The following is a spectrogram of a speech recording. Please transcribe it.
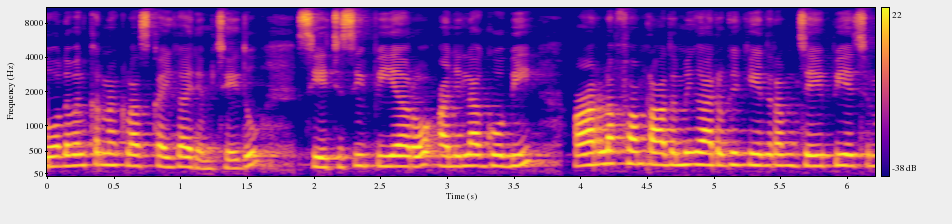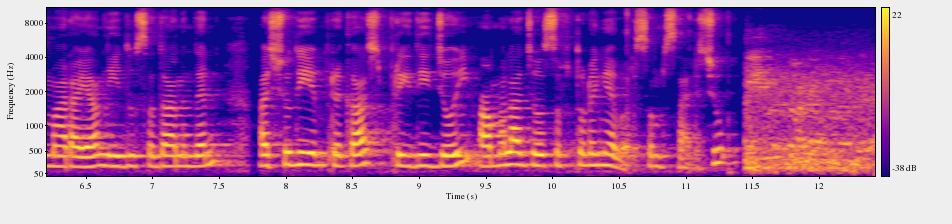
ബോധവൽക്കരണ ക്ലാസ് കൈകാര്യം ചെയ്തു. C H C P R O Anila Gopi Aralam farm പ്രാഥമിക ആരോഗ്യ കേന്ദ്രം ജെ പി എച്ച്മാരായ നീതു സദാനന്ദൻ അശ്വതി എം പ്രകാശ് പ്രീതി ജോയ് അമല ജോസഫ് തുടങ്ങിയവർ സംസാരിച്ചു. ഉപയോഗം അല്ലേ?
